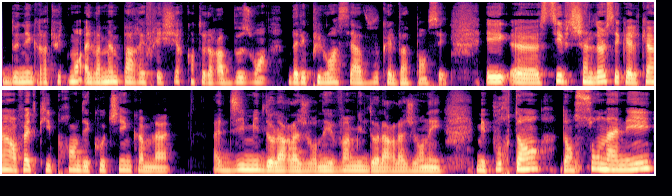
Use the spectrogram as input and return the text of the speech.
donnez gratuitement, elle va même pas réfléchir quand elle aura besoin d'aller plus loin. C'est à vous qu'elle va penser. Et euh, Steve Chandler, c'est quelqu'un en fait qui prend des coachings comme là à 10 000 dollars la journée, 20 000 dollars la journée. Mais pourtant, dans son année,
